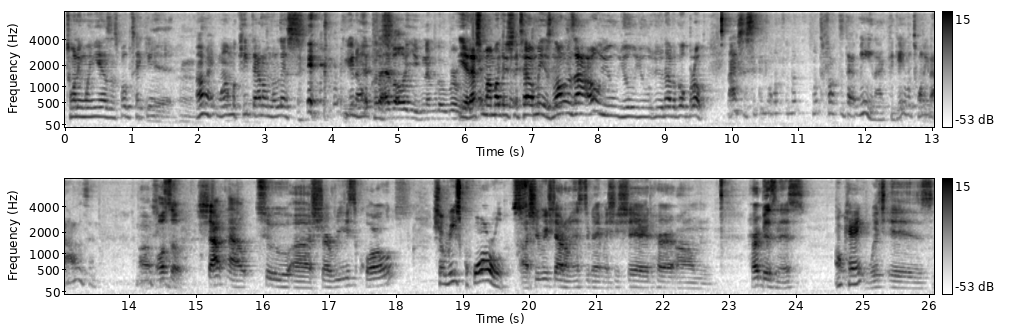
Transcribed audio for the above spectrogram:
21 years. I'm supposed to take you. Yeah. Mm. All right. Well, I'm gonna keep that on the list. You know, Forever owe you, never go broke. yeah, that's what my mother used to tell me. As long as I owe you, you you you never go broke. And I used to sit there, going, what, what, what the fuck does that mean? I, gave her twenty dollars and Uh, also, shout out to uh, Charisse Quarles. Charisse Quarles. Uh, she reached out on Instagram and she shared her um, her business, okay. which is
